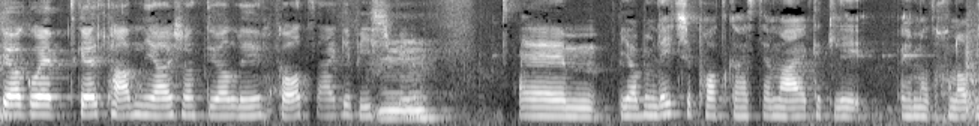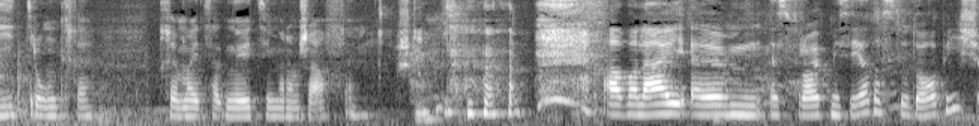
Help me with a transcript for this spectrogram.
Ja gut, gell, Tanja ist natürlich ein Vorzeigebeispiel. Mhm. Ähm, ja, beim letzten Podcast haben wir eigentlich haben wir doch noch Wein getrunken. Können wir jetzt halt nicht, sind wir am Arbeiten. Stimmt. Aber nein, ähm, es freut mich sehr, dass du da bist,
